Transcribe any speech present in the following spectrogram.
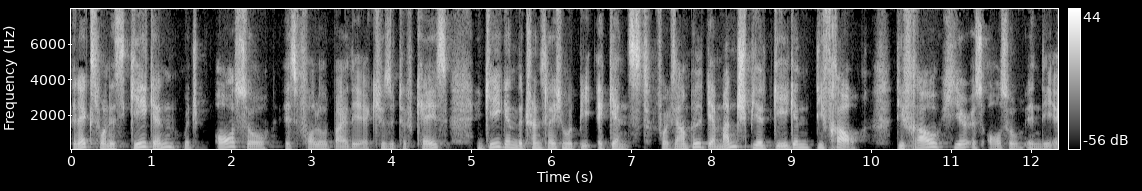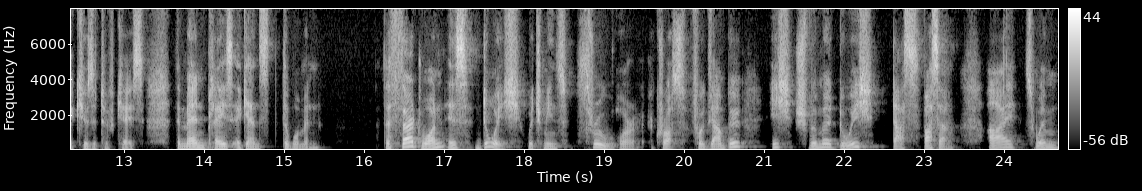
The next one is gegen, which also is followed by the accusative case. Gegen, the translation would be against. For example, der Mann spielt gegen die Frau. Die Frau here is also in the accusative case. The man plays against the woman. The third one is durch, which means through or across. For example, ich schwimme durch das Wasser. I swim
